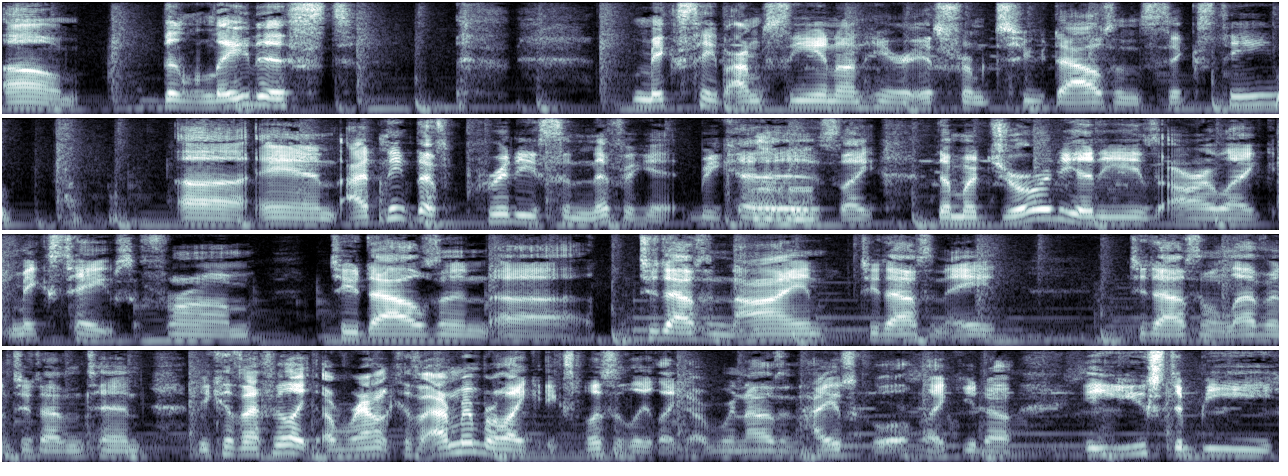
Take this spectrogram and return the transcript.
Um, the latest mixtape I'm seeing on here is from 2016. Uh, and I think that's pretty significant because like the majority of these are like mixtapes from 2000, uh, 2009, 2008, 2011, 2010. Because I feel like around, because I remember like explicitly, like when I was in high school, like, you know, it used to be,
